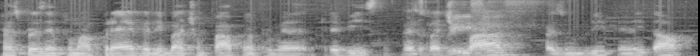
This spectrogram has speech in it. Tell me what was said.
Faz, por exemplo, uma prévia ali, bate um papo na primeira entrevista, faz um bate-papo, faz um briefing ali e tal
